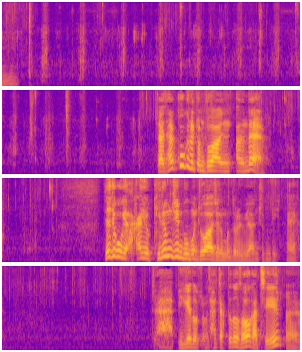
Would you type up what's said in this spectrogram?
음. 자, 살코기를 좀 좋아하는데 돼지고기 약간 이 기름진 부분 좋아하시는 분들을 위한 준비. 예. 자, 비계도 좀 살짝 뜯어서 같이. 예.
